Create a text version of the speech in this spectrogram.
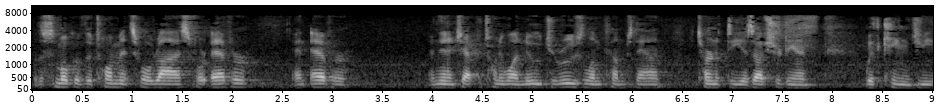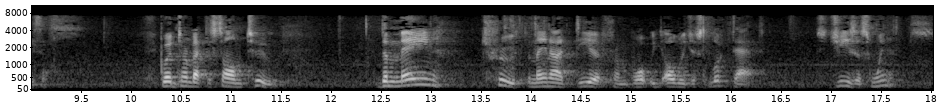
The smoke of the torments will rise forever and ever. And then in chapter 21, New Jerusalem comes down. Eternity is ushered in with King Jesus. Go ahead and turn back to Psalm 2. The main truth, the main idea from what we all we just looked at is Jesus wins.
